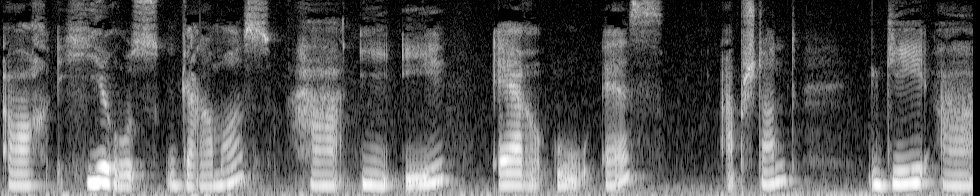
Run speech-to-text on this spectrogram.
auch Hirus Gamos, H-I-E-R-O-S, Abstand G-A-M-O-S.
